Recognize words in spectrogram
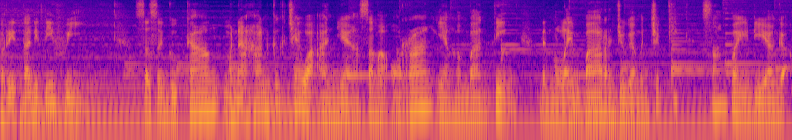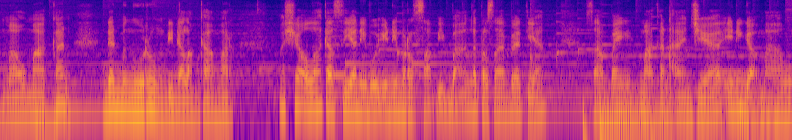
berita di TV. Sesegukan menahan kekecewaannya sama orang yang membanting dan melempar juga mencekik sampai dia nggak mau makan dan mengurung di dalam kamar. Masya Allah kasihan ibu ini meresapi banget persahabat ya. Sampai makan aja ini gak mau.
